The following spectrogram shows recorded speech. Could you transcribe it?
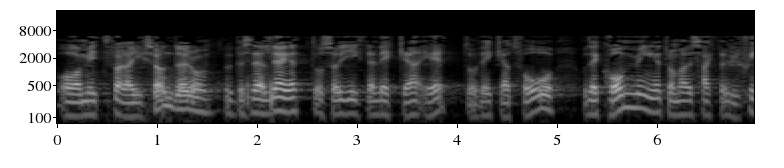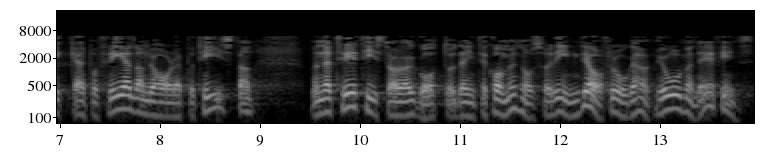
Och mitt förra gick sönder och då beställde jag ett och så gick det en vecka ett och vecka två. Och det kom inget. De hade sagt att vi skickar det på fredagen du har det på tisdagen. Men när tre tisdagar har gått och det inte kommit något så ringde jag och frågade. Jo men det finns.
